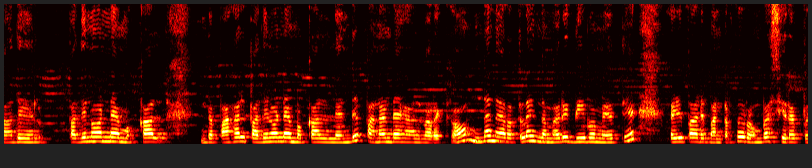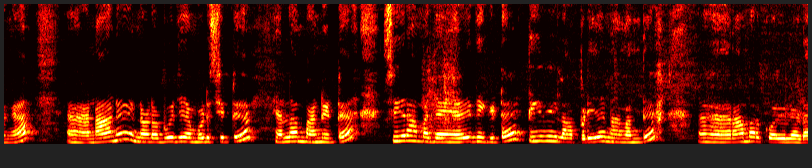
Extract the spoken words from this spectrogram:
பதி பதினொன்னே முக்கால் இந்த பகல் பதினொன்னே முக்கால்லேருந்து பன்னெண்டே கால் வரைக்கும் இந்த நேரத்தில் இந்த மாதிரி தீபம் ஏற்றி வழிபாடு பண்ணுறது ரொம்ப சிறப்புங்க. நான் என்னோடய பூஜையை முடிச்சுட்டு எல்லாம் பண்ணிவிட்டு ஸ்ரீராம ஜெயம் எழுதிக்கிட்டு டிவியில் அப்படியே நான் வந்து ராமர் கோவிலோட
